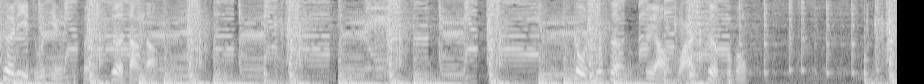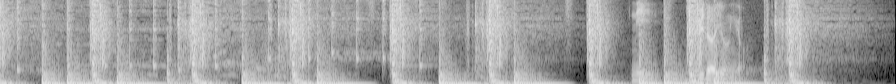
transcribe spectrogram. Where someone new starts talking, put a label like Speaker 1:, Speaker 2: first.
Speaker 1: 特立独行本色当道够出色就要玩色不公。你值得拥有。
